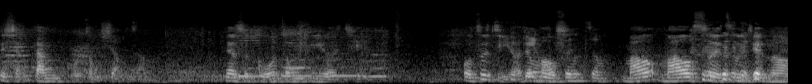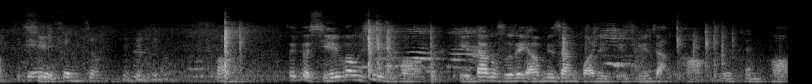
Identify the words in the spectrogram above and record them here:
就想当国中校长。那是国中第二届，我自己啊就毛遂毛毛遂自荐哦，写五分钟，啊，这个写一封信哈，给当时的阳明山管理局局长哈，啊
